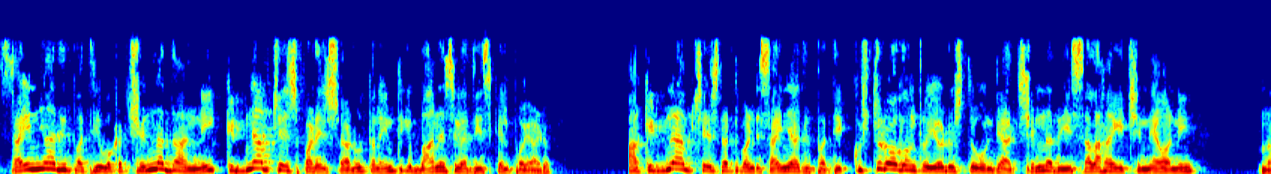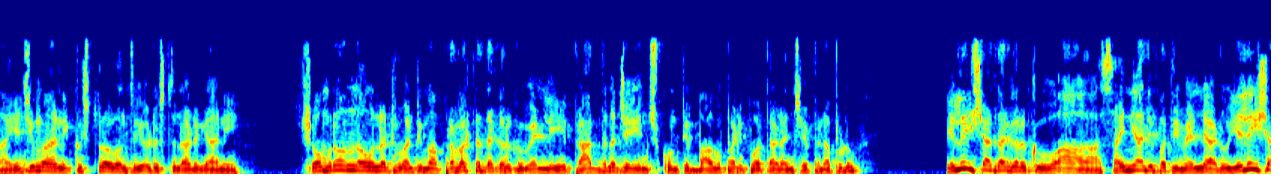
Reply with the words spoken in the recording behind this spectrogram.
సైన్యాధిపతి ఒక చిన్నదాన్ని కిడ్నాప్ చేసి పడేశాడు. తన ఇంటికి బానిసగా తీసుకెళ్ళిపోయాడు ఆ కిడ్నాప్ చేసినటువంటి సైన్యాధిపతి కుష్ఠరోగంతో ఏడుస్తూ ఉంటే ఆ చిన్నది సలహా ఇచ్చింది ఏమని నా యజమాని కుష్ఠరోగంతో ఏడుస్తున్నాడు గాని షోమ్రోన్లో ఉన్నటువంటి మా ప్రవక్త దగ్గరకు వెళ్ళి ప్రార్థన చేయించుకుంటే బాగుపడిపోతాడని చెప్పినప్పుడు ఎలీషా దగ్గరకు ఆ సైన్యాధిపతి వెళ్ళాడు. ఎలీషా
